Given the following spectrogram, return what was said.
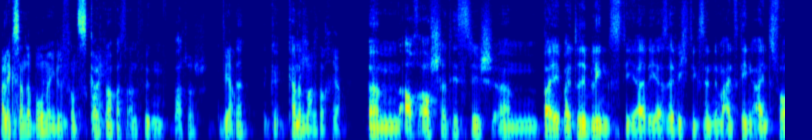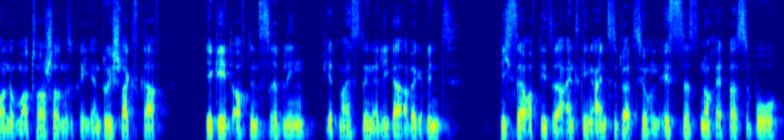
Alexander Bohnengel von Sky. Wollte noch was anfügen, Bartosch? Ja. Kann Dann ich mach noch, ja. Ähm, auch, auch statistisch ähm, bei, bei Dribblings, die ja, die ja sehr wichtig sind im 1 gegen 1 vorne, um auch Torschancen zu kreieren, Durchschlagskraft. Ihr geht oft ins Dribbling, viertmeister in der Liga, aber gewinnt nicht sehr oft diese 1 gegen 1 Situation. Ist das noch etwas, wo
